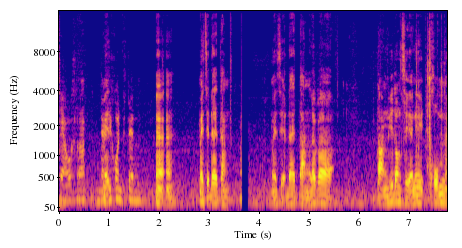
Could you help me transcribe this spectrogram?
แจ๋วครับ อย่างไม่ที่คนเป็นเออเออไม่เสียได้ตังค์ไม่เสียได้ตังค์แล้วก็ ตังค์ที่ต้องเสียนี่คุ้มไหม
